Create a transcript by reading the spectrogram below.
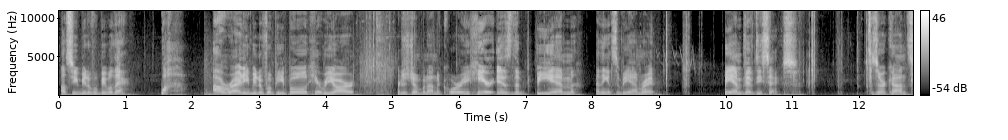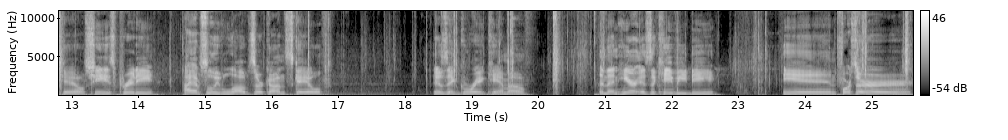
I'll see you beautiful people there. Wah! Alrighty, beautiful people, here we are. We're just jumping on the quarry. Here is the BM, I think it's the BM, right? DM56. Zircon scale. She's pretty. I absolutely love Zircon scale. It is a great camo. And then here is the KVD Enforcer.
